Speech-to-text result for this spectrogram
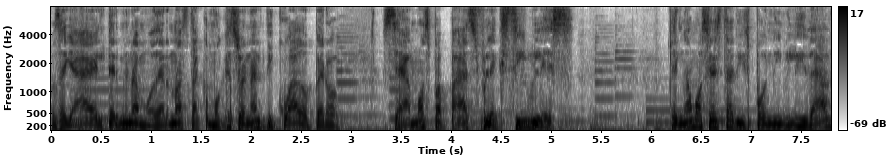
O sea, ya el término moderno hasta como que suena anticuado, pero seamos papás flexibles. Tengamos esta disponibilidad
